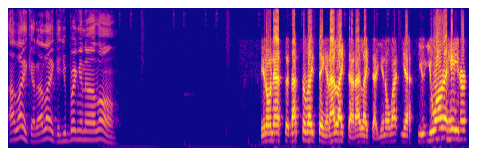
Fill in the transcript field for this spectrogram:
I like it. I like it. You're bringing her along. You know, and that's the, that's the right thing, and I like that. I like that. You know what? Yes, you you are a hater,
